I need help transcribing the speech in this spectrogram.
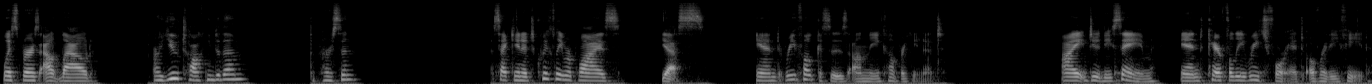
whispers out loud, Are you talking to them? The person? Secunit quickly replies, Yes, and refocuses on the comfort unit. I do the same and carefully reach for it over the feed.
